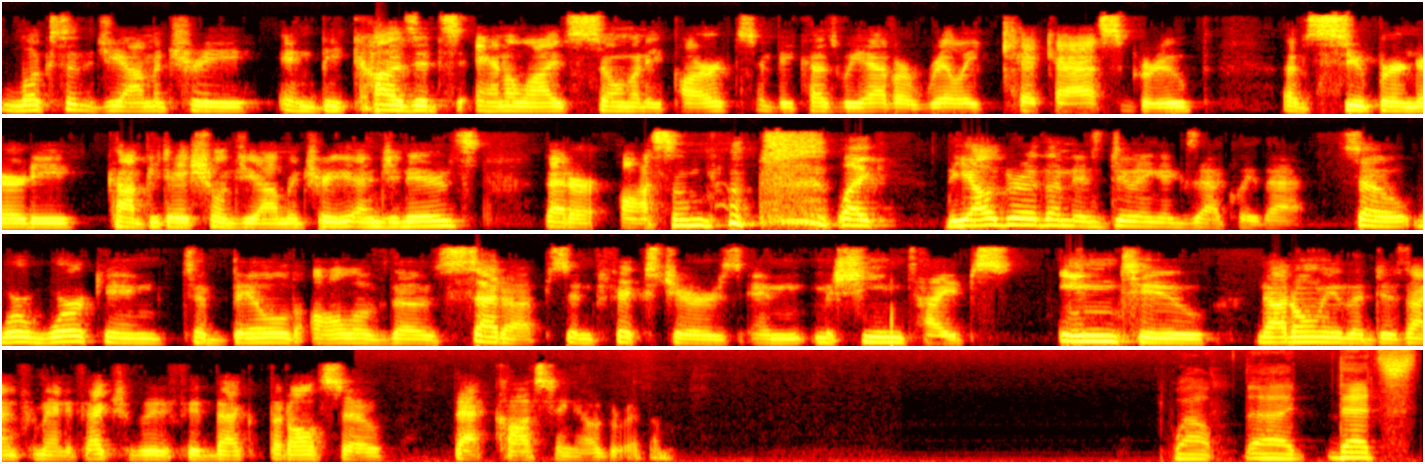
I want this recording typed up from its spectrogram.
looks at the geometry, and because it's analyzed so many parts, and because we have a really kick ass group of super nerdy computational geometry engineers that are awesome. like the algorithm is doing exactly that. So we're working to build all of those setups and fixtures and machine types into not only the design for manufacturability feedback, but also that costing algorithm. Wow, uh, that's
